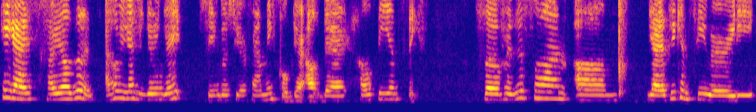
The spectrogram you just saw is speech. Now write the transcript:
Hey guys, how y'all doing? I hope you guys are doing great. Same goes to your family. Hope they're out there healthy and safe. So for this one, um, yeah, as you can see, we're already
